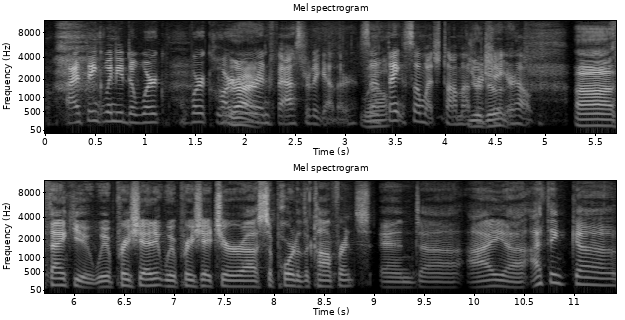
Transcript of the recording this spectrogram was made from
so i think we need to work work harder Right. and faster together so Well, thanks so much tom i appreciate your help Uh, thank you. We appreciate it. We appreciate your uh, support of the conference, and uh, I uh, I think uh,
